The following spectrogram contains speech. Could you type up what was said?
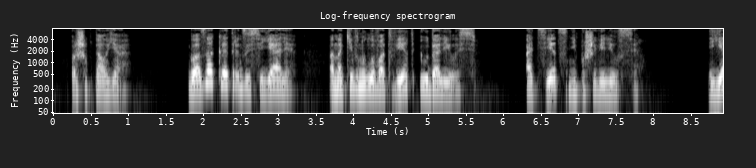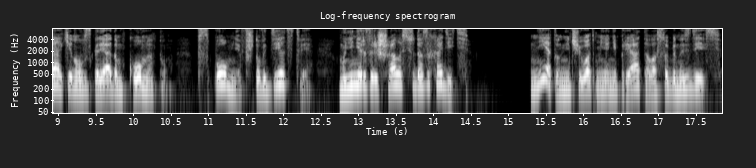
— прошептал я. Глаза Кэтрин засияли, она кивнула в ответ и удалилась. Отец не пошевелился. Я кинул взглядом комнату, вспомнив, что в детстве мне не разрешалось сюда заходить. Нет, он ничего от меня не прятал, особенно здесь.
